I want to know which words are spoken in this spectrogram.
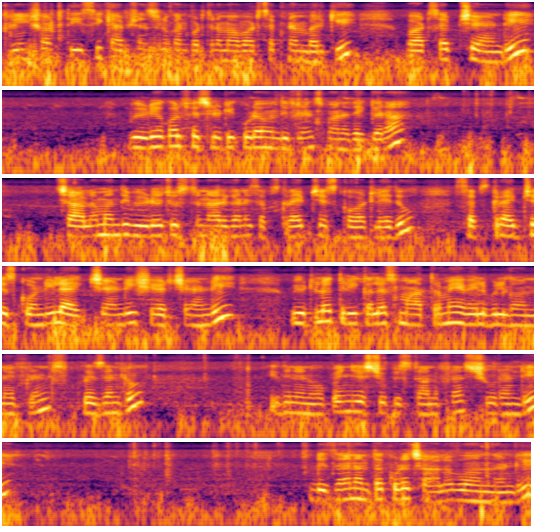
స్క్రీన్ షాట్ తీసి క్యాప్షన్స్లో కనపడుతున్న మా వాట్సాప్ నెంబర్కి వాట్సాప్ చేయండి. వీడియో కాల్ ఫెసిలిటీ కూడా ఉంది ఫ్రెండ్స్ మన దగ్గర. చాలామంది వీడియో చూస్తున్నారు కానీ సబ్స్క్రైబ్ చేసుకోవట్లేదు. సబ్స్క్రైబ్ చేసుకోండి లైక్ చేయండి షేర్ చేయండి. వీటిలో త్రీ కలర్స్ మాత్రమే అవైలబుల్గా ఉన్నాయి ఫ్రెండ్స్ ప్రజెంట్ ఇది నేను ఓపెన్ చేసి చూపిస్తాను ఫ్రెండ్స్ చూడండి. డిజైన్ అంతా కూడా చాలా బాగుందండి.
